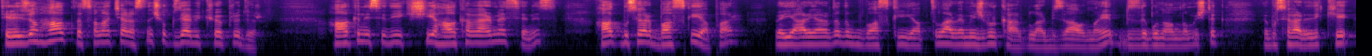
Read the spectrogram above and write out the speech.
televizyon halkla sanatçı arasında çok güzel bir köprüdür. Halkın istediği kişiyi halka vermezseniz halk bu sefer baskı yapar ve yar yarda da bu baskıyı yaptılar ve mecbur kaldılar bizi almayı. Biz de bunu anlamıştık ve bu sefer dedik ki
